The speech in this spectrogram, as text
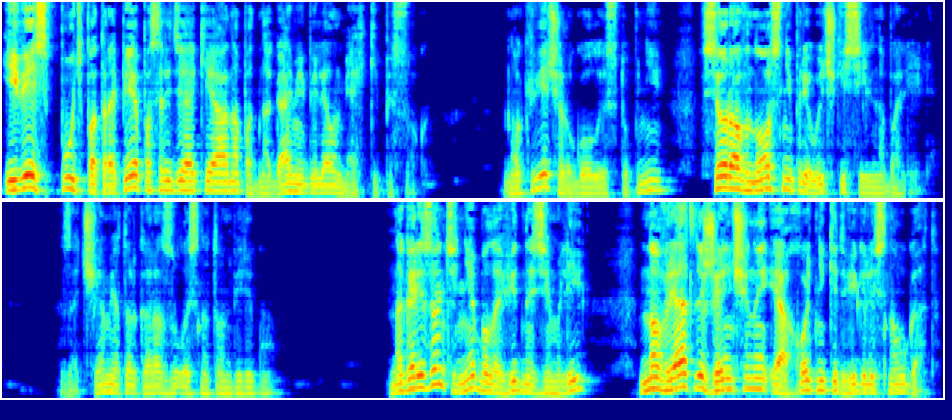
и весь путь по тропе посреди океана под ногами белел мягкий песок. Но к вечеру голые ступни все равно с непривычки сильно болели. Зачем я только разулась на том берегу? На горизонте не было видно земли, но вряд ли женщины и охотники двигались наугад.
